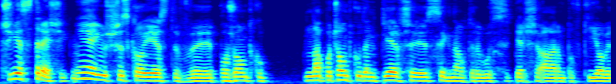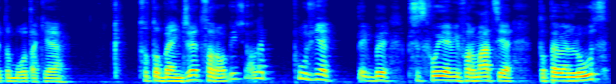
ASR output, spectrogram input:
Czy jest stresik? Nie, już wszystko jest w porządku. Na początku ten pierwszy sygnał, który był pierwszy alarm tu w Kijowie, to było takie, co to będzie, co robić, ale później jak jakby przyswoiłem informacje, to pełen luz.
